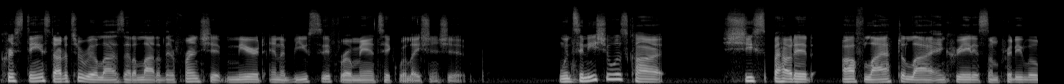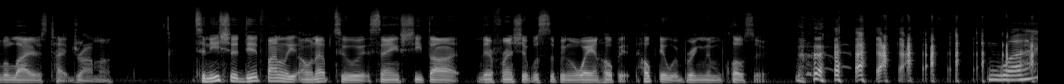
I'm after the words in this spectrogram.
Christine started to realize that a lot of their friendship mirrored an abusive romantic relationship. When Tanisha was caught, she spouted off lie after lie and created some pretty little liars type drama. Tanisha did finally own up to it, saying she thought their friendship was slipping away and hope it hoped it would bring them closer. what?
